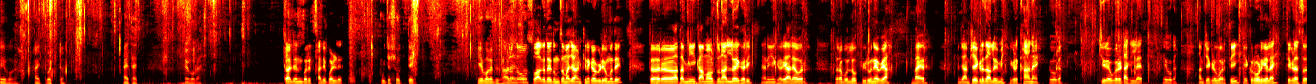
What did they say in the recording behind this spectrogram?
हे बघा आहेत वाटतं. आहेत आहेत. हे बघा. काढल्याने बरेच खाली पडलेत. पूजा शोधते. हे बघा ते झाड आहे स्वागत आहे तुमचं माझ्या आणखीन एका व्हिडिओमध्ये. तर आता मी कामावरतून आलेलो आहे घरी आणि घरी आल्यावर जरा बोललो फिरून येऊया बाहेर. म्हणजे आमच्या इकडे आलो आहे मी. इकडे खान आहे हे बघा. चिरे वगैरे टाकलेले आहेत हे बघा. आमच्या इकडे वरती एक रोड गेला आहे तिकडे असं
